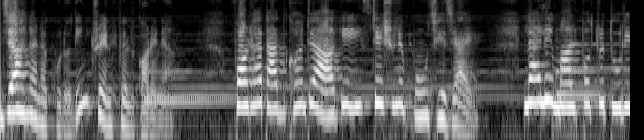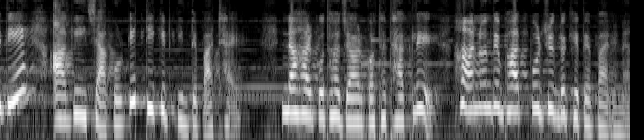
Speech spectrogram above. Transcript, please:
জাহানারা কোনোদিন ট্রেন ফেল করে না। ফরহাদ আধ ঘণ্টা আগেই স্টেশনে পৌঁছে যায়। লালি মালপত্র তুলে দিয়ে আগেই চাকরকে টিকিট কিনতে পাঠায়। নাহার কোথাও যাওয়ার কথা থাকলে আনন্দে ভাত পর্যন্ত খেতে পারে না।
